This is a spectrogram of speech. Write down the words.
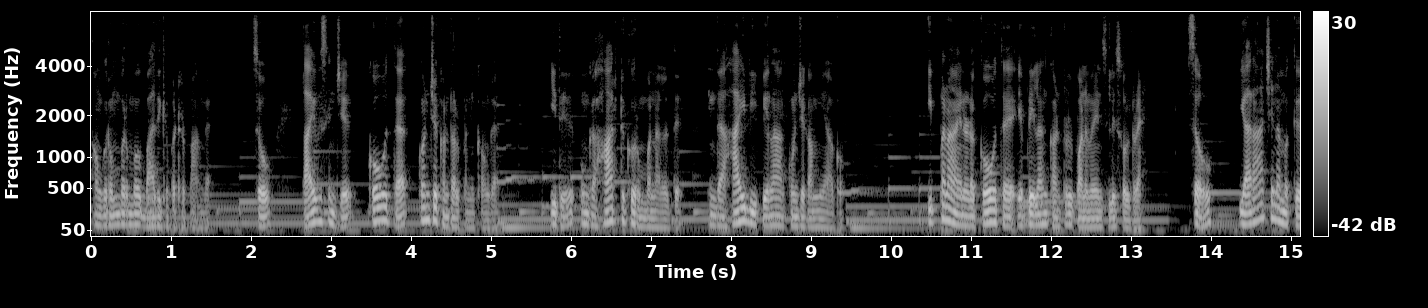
அவங்க ரொம்ப ரொம்ப பாதிக்கப்பட்டிருப்பாங்க. ஸோ தயவு செஞ்சு கோவத்தை கொஞ்சம் கண்ட்ரோல் பண்ணிக்கோங்க. இது உங்கள் ஹார்ட்டுக்கும் ரொம்ப நல்லது. இந்த ஹை பிபிலாம் கொஞ்சம் கம்மியாகும். இப்போ நான் என்னோடய கோவத்தை எப்படிலாம் கண்ட்ரோல் பண்ணுவேன்னு சொல்லி சொல்கிறேன் ஸோ யாராச்சும் நமக்கு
